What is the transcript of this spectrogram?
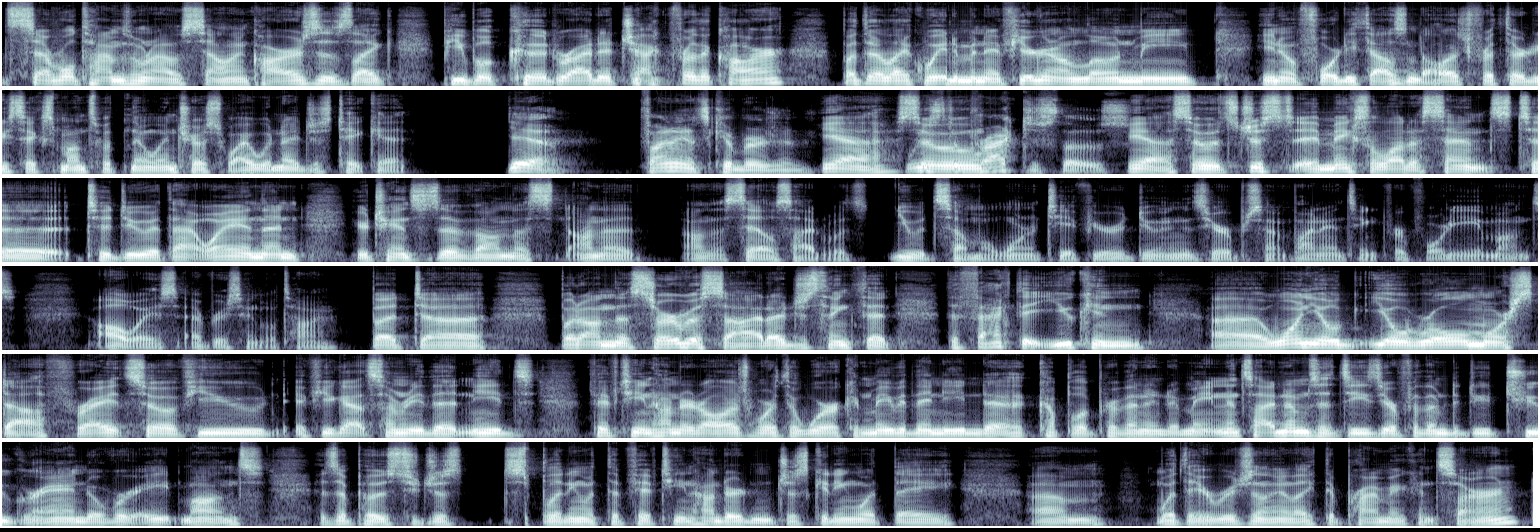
several times when I was selling cars. Is like people could write a check for the car, but they're like, "Wait a minute! If you're going to loan me, you know, forty thousand dollars for 36 months with no interest, why wouldn't I just take it?" Yeah, finance conversion. Yeah. we so to practice those. yeah, so it's just it makes a lot of sense to to do it that way, and then your chances of on this on a on the sales side was you would sell a warranty if you were doing zero percent financing for forty eight months, always every single time. But uh, but on the service side, I just think that the fact that you can uh, one you'll you'll roll more stuff, right? So if you if you got somebody that needs fifteen hundred dollars worth of work and maybe they need a couple of preventative maintenance items, it's easier for them to do two grand over eight months as opposed to just splitting with the fifteen hundred and just getting what they um, what they originally like the primary concern.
